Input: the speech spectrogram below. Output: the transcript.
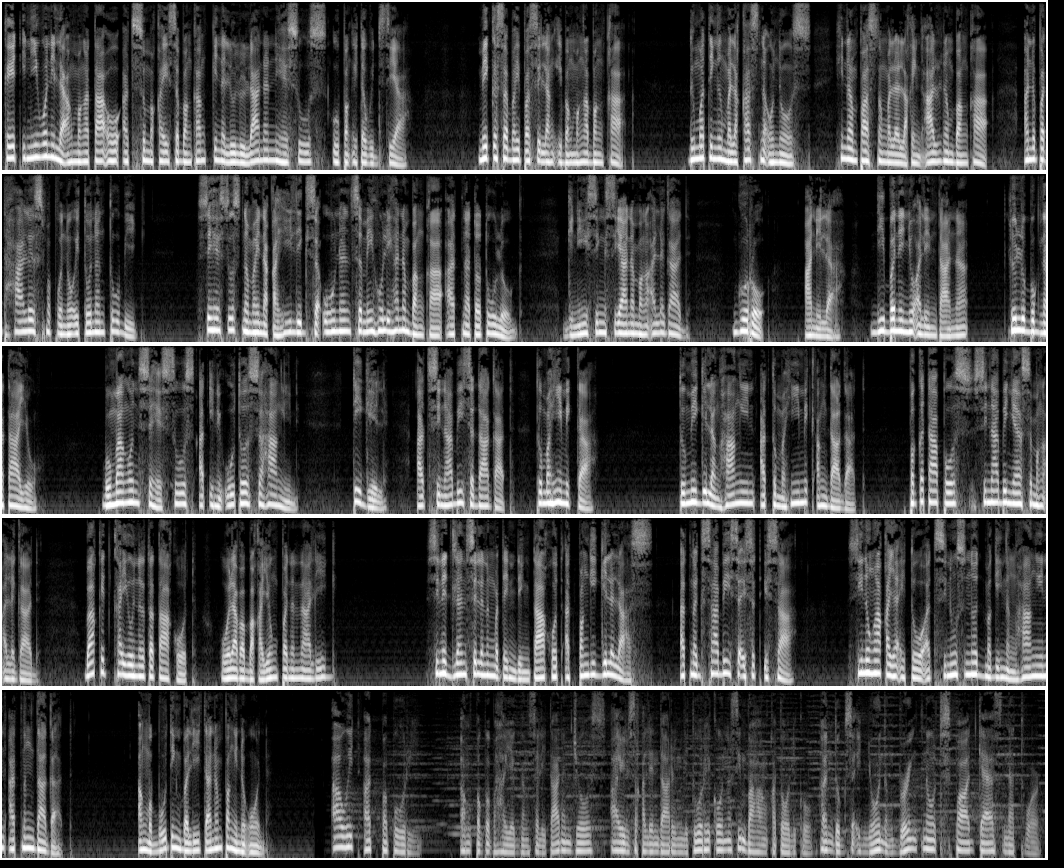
Kaya't iniwan nila ang mga tao at sumakay sa bangkang kinalululanan ni Jesus upang itawid siya. May kasabay pa silang ibang mga bangka. Dumating ang malakas na unos, hinampas ng malalaking alo ng bangka, ano pat halos mapuno ito ng tubig. Si Jesus na may nakahilig sa unan sa may hulihan ng bangka at natutulog. Ginising siya ng mga alagad. Guro, anila, Di ba ninyo alintana? Lulubog na tayo. Bumangon si Jesus at iniutos sa hangin. Tigil at sinabi sa dagat, Tumahimik ka. Tumigil ang hangin at tumahimik ang dagat. Pagkatapos, sinabi niya sa mga alagad, Bakit kayo natatakot? Wala pa ba kayong pananalig? Sinidlan sila ng matinding takot at panggigilalas at nagsabi sa isa't isa, Sino nga kaya ito at sinusunod maging ng hangin at ng dagat? Ang mabuting balita ng Panginoon. awit at papuri. Ang pagpapahayag ng salita ng Diyos ayon sa kalendaryong liturhiko ng Simbahang Katoliko. Handog sa inyo ng Brinknotes Podcast Network.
